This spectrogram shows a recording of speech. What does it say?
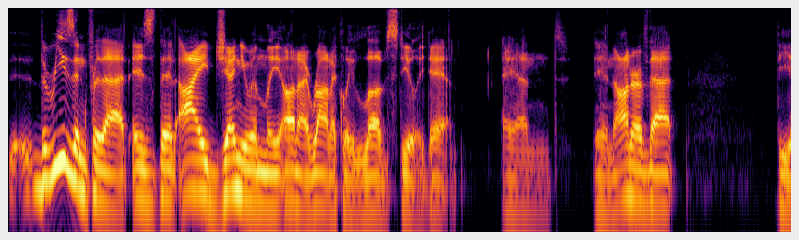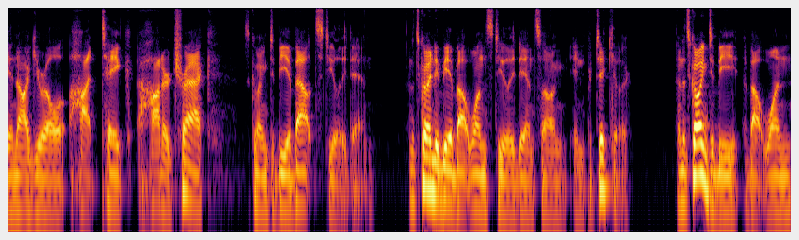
the reason for that is that I genuinely, unironically love Steely Dan. And in honor of that, the inaugural Hot Take, Hotter Track is going to be about Steely Dan. And it's going to be about one Steely Dan song in particular. And it's going to be about one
